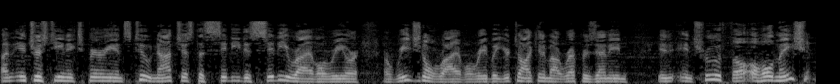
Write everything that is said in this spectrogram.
an interesting experience too. Not just a city-to-city rivalry or a regional rivalry, but you're talking about representing, in, in truth, a, a whole nation.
